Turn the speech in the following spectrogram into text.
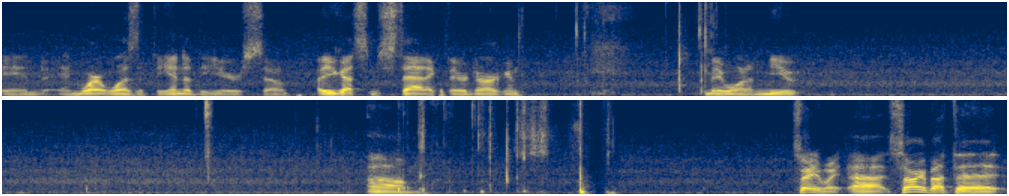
and and where it was at the end of the year. So, oh, you got some static there, Dargan. You may want to mute. Um. So anyway, uh, sorry about the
